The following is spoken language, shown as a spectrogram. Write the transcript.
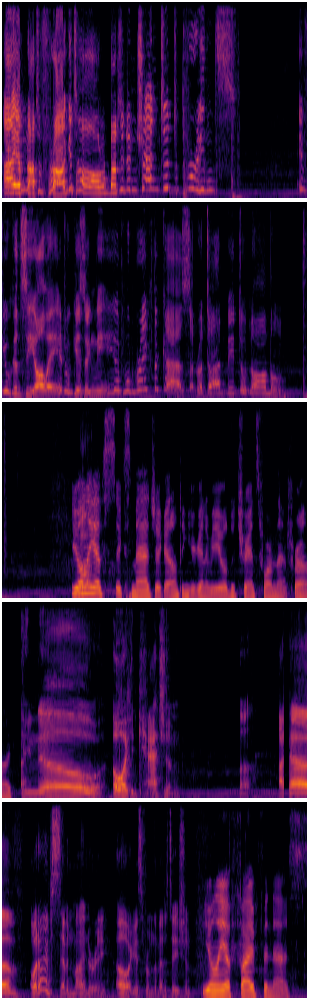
I am not a frog at all, but an enchanted prince. If you could see your way to kissing me, it would break the curse and return me to normal. You only Uh, have six magic. I don't think you're gonna be able to transform that frog. I know. Oh, I could catch him. Uh, I have. Why do I have seven mind already? Oh, I guess from the meditation. You only have five finesse.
